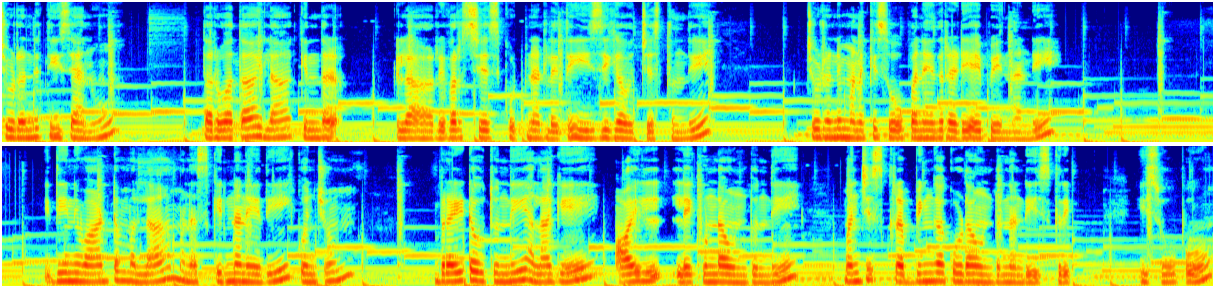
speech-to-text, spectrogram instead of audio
చూడండి తీసాను తర్వాత ఇలా కింద ఇలా రివర్స్ చేసి కుట్టినట్లయితే ఈజీగా వచ్చేస్తుంది. చూడండి మనకి సోప్ అనేది రెడీ అయిపోయిందండి. దీన్ని వాడటం వల్ల మన స్కిన్ అనేది కొంచెం బ్రైట్ అవుతుంది. అలాగే ఆయిల్ లేకుండా ఉంటుంది. మంచి స్క్రబ్బింగ్గా కూడా ఉంటుందండి ఈ స్క్రిప్ ఈ సోపు.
